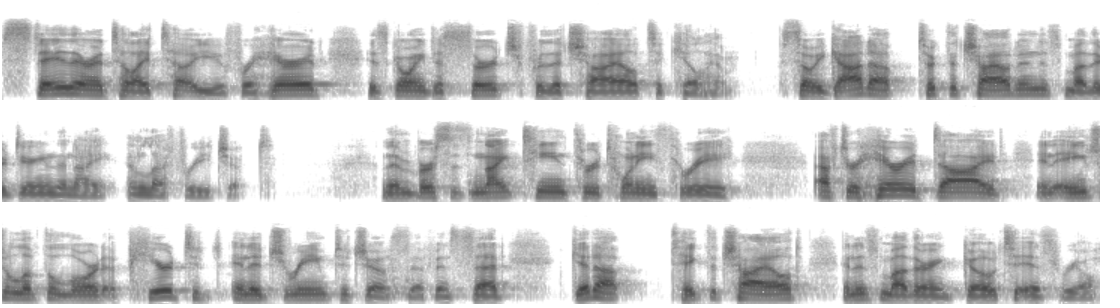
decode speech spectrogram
Stay there until I tell you, for Herod is going to search for the child to kill him. So he got up, took the child and his mother during the night, and left for Egypt. And then verses 19 through 23. After Herod died, an angel of the Lord appeared to, in a dream to Joseph and said, Get up, take the child and his mother, and go to Israel,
